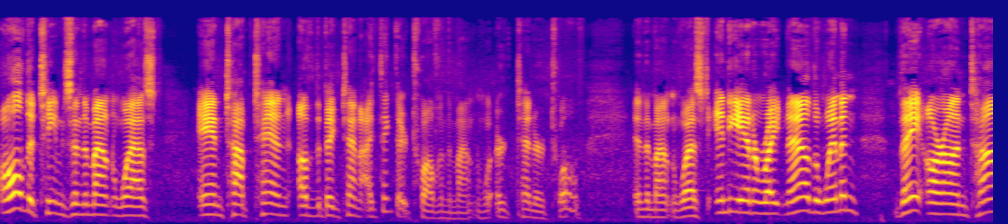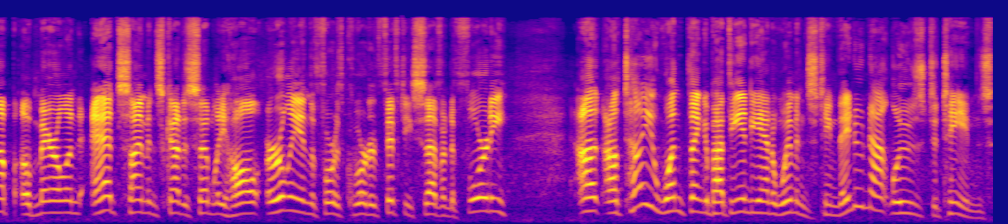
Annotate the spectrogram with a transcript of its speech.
all the teams in the Mountain West and top 10 of the Big Ten. I think they're 12 in the Mountain, or 10 or 12 in the Mountain West. Indiana right now, the women, they are on top of Maryland at Simon Skjodt Assembly Hall early in the fourth quarter, 57 to 40. I'll, I'll tell you one thing about the Indiana women's team. They do not lose to teams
